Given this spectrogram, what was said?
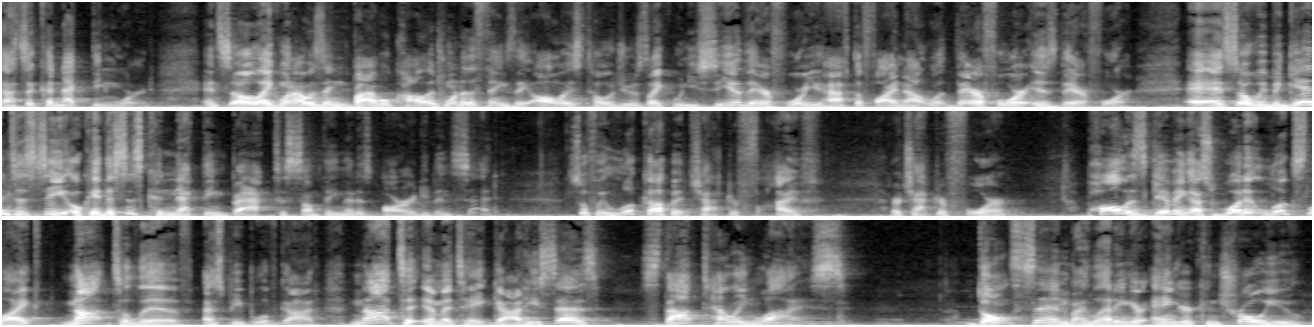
that's a connecting word. And so, like when I was in Bible college, one of the things they always told you is like when you see a therefore, you have to find out what therefore is therefore. And so we begin to see, okay, this is connecting back to something that has already been said. So if we look up at chapter 5 or chapter 4, Paul is giving us what it looks like not to live as people of God, not to imitate God. He says, Stop telling lies. Don't sin by letting your anger control you.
